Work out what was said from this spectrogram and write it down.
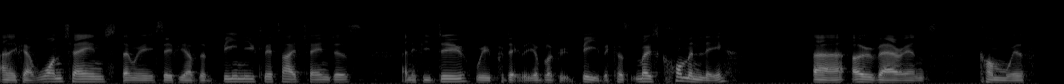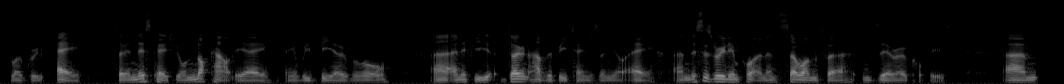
And if you have one change, then we see if you have the B nucleotide changes. And if you do, we predict that you're blood group B, because most commonly, uh, O variants come with blood group A. So in this case, you'll knock out the A, and you'll be B overall. Uh, and if you don't have the B changes, then you're A. And this is really important, and so on for zero copies. Um,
